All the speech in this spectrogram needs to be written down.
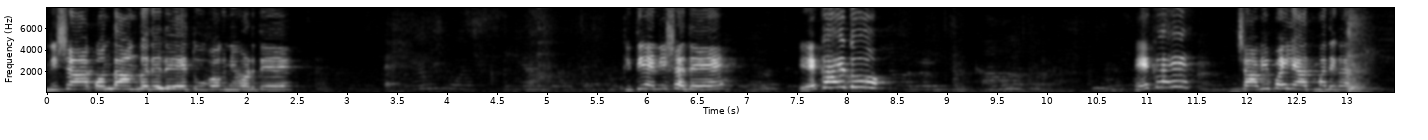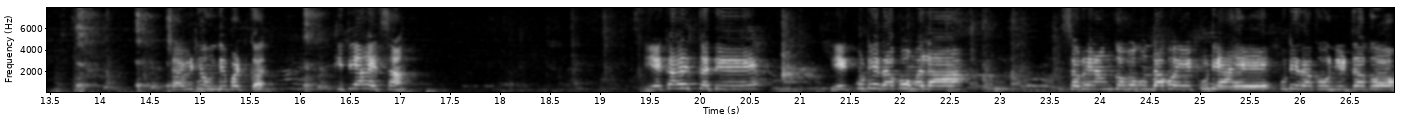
निशा कोणता अंक देते? तू बघ निवडते किती आहे निशा एक आहे तो. एक आहे? चावी पहिले आतमध्ये घाल. चावी ठेवून दे पटकन. किती आहेत सांग. एक आहेत का ते? एक कुठे दाखव मला. सगळे अंक बघून दाखव एक कुठे आहे? कुठे दाखव नीट दाखव.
